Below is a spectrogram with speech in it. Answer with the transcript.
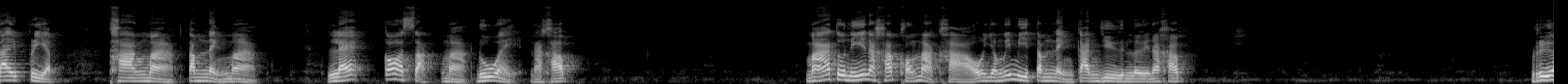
ได้เปรียบทางหมากตำแหน่งหมาก และก็สักหมากด้วยนะครับ ม้าตัวนี้นะครับของหมากขาวยังไม่มีตำแหน่งการยืนเลยนะครับ เรือ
